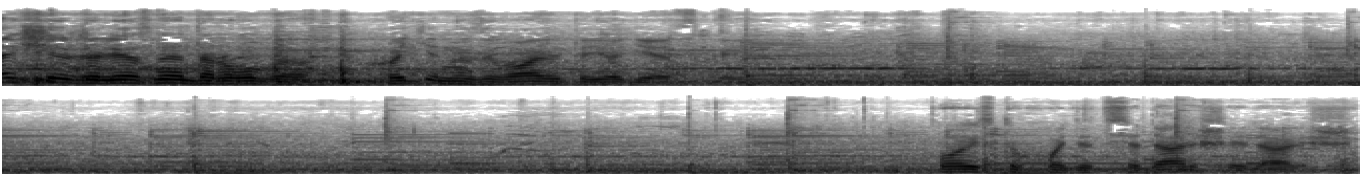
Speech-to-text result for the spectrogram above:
Настоящая железная дорога, хоть и называют ее детской. Поезд уходит все дальше и дальше.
